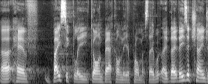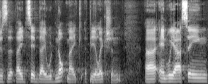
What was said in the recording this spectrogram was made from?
uh, have basically gone back on their promise. They, they, they, these are changes that they said they would not make at the election, uh, and we are seeing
